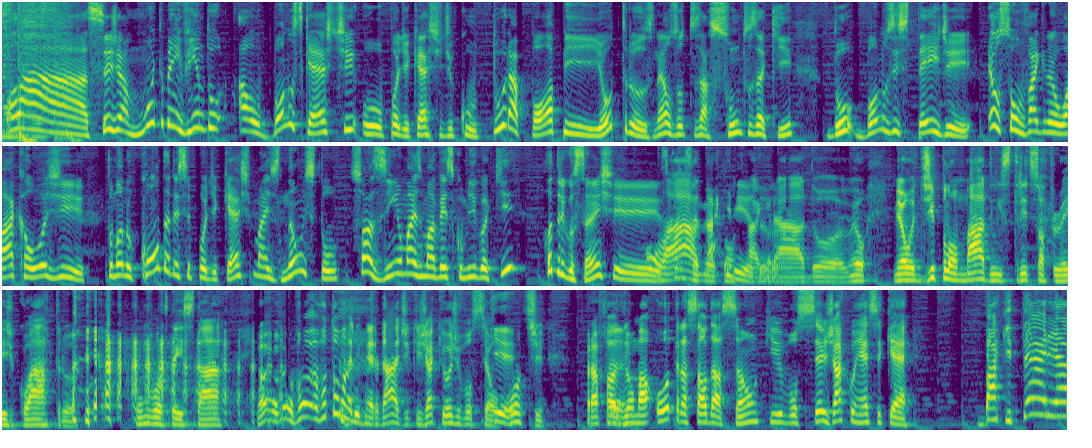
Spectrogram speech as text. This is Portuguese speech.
Olá, seja muito bem-vindo ao Bônus Cast, o podcast de cultura pop e outros, né, os outros assuntos aqui do Bônus Stage. Eu sou o Wagner Waka, hoje tomando conta desse podcast, mas não estou sozinho, mais uma vez comigo aqui, Rodrigo Sanches. Olá, Como você meu tá, querido? consagrado, meu, meu diplomado em Streets of Rage 4. Como você está? Eu, eu- eu vou, eu vou tomar a liberdade, que já que hoje você é o host, pra fazer É. uma outra saudação que você já conhece, que é Bactéria!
